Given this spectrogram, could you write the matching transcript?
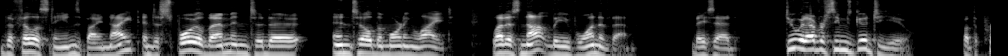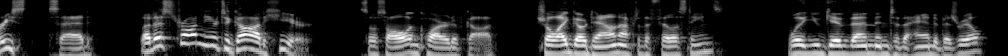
the Philistines by night and despoil them into the until the morning light. Let us not leave one of them. They said, Do whatever seems good to you. But the priest said, Let us draw near to God here. So Saul inquired of God, Shall I go down after the Philistines? Will you give them into the hand of Israel?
